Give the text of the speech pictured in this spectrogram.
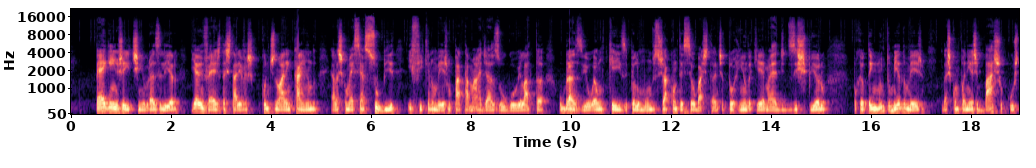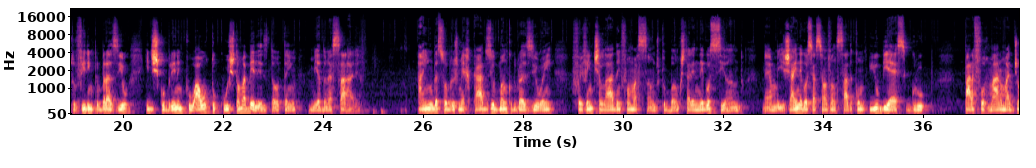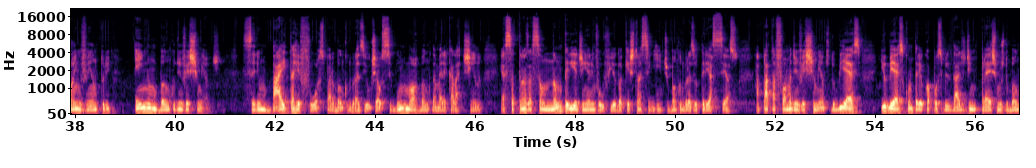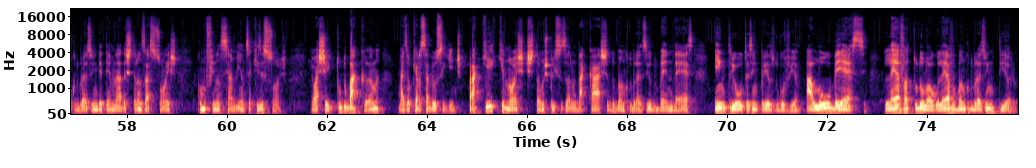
peguem o jeitinho brasileiro e ao invés das tarifas continuarem caindo, elas comecem a subir e fiquem no mesmo patamar de Azul, Gol e Latam. O Brasil é um case pelo mundo, isso já aconteceu bastante. Eu tô rindo aqui, mas é de desespero, porque eu tenho muito medo mesmo das companhias de baixo custo virem para o Brasil e descobrirem que o alto custo é uma beleza. Então eu tenho medo nessa área. Ainda sobre os mercados e o Banco do Brasil, hein? foi ventilada a informação de que o banco estaria negociando, né, e já em negociação avançada com o UBS Group para formar uma joint venture em um banco de investimentos. Seria um baita reforço para o Banco do Brasil, que já é o segundo maior banco da América Latina. Essa transação não teria dinheiro envolvido. A questão é a seguinte: o Banco do Brasil teria acesso à plataforma de investimentos do UBS e o BS contaria com a possibilidade de empréstimos do Banco do Brasil em determinadas transações, como financiamentos e aquisições. Eu achei tudo bacana, mas eu quero saber o seguinte: para que, que nós estamos precisando da Caixa, do Banco do Brasil, do BNDES, entre outras empresas do governo? Alô, UBS, leva tudo logo, leva o Banco do Brasil inteiro.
